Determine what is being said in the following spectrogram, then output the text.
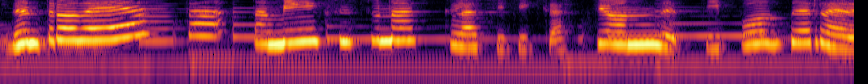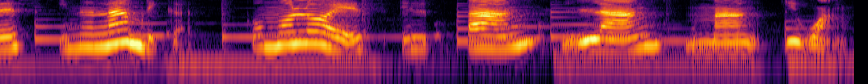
Dentro de esta también existe una clasificación de tipos de redes inalámbricas, como lo es el PAN, LAN, MAN y WAN.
